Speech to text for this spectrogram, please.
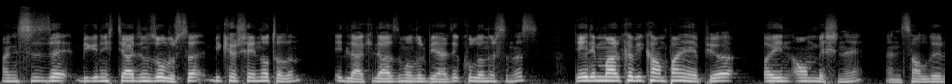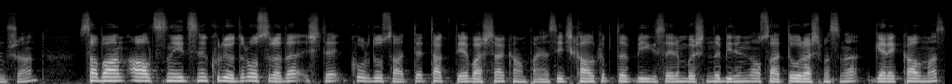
Hani siz de bir gün ihtiyacınız olursa bir köşeye not alın. İlla ki lazım olur bir yerde kullanırsınız. Diyelim marka bir kampanya yapıyor ayın 15'ine. Yani sallıyorum şu an. Sabahın 6'sına 7'sine kuruyordur. O sırada işte kurduğu saatte tak diye başlar kampanyası. Hiç kalkıp da bilgisayarın başında birinin o saatte uğraşmasına gerek kalmaz.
